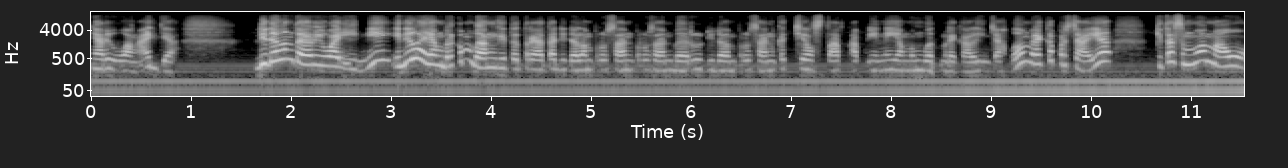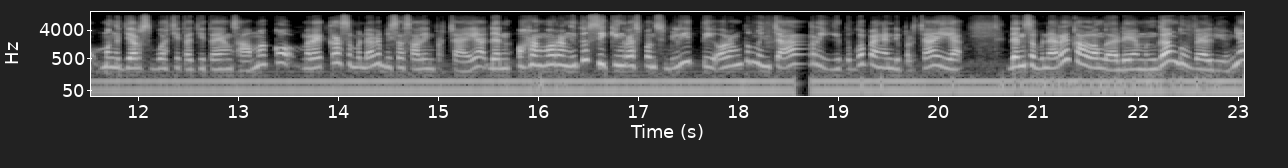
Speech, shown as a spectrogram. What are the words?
nyari uang aja. Di dalam teori Y ini inilah yang berkembang gitu. Ternyata di dalam perusahaan-perusahaan baru di dalam perusahaan kecil startup ini yang membuat mereka lincah. Bahwa mereka percaya kita semua mau mengejar sebuah cita-cita yang sama kok. Mereka sebenarnya bisa saling percaya dan orang-orang itu seeking responsibility. Orang tuh mencari gitu. Gue pengen dipercaya. Dan sebenarnya kalau nggak ada yang mengganggu value-nya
